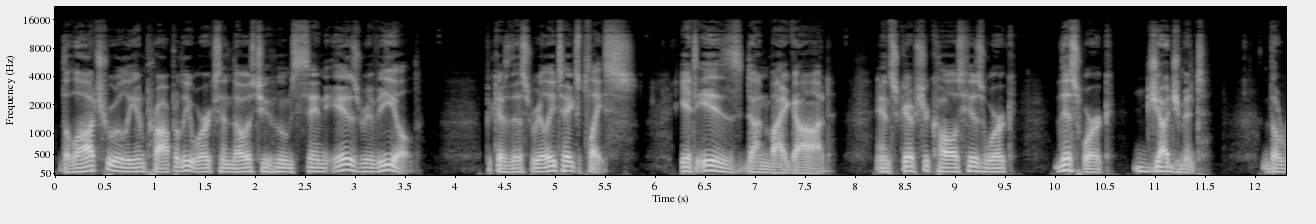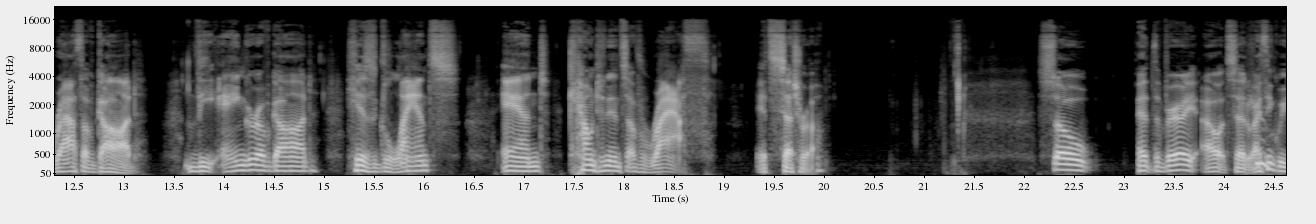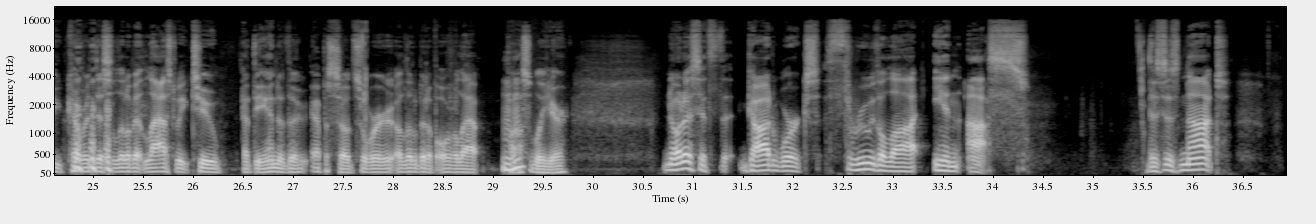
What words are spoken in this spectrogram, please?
The law truly and properly works in those to whom sin is revealed, because this really takes place. It is done by God, and Scripture calls his work, this work, judgment the wrath of God, the anger of God, his glance and countenance of wrath, etc. So, at the very outset, I think we covered this a little bit last week too, at the end of the episode. So, we're a little bit of overlap possibly here. Notice it's the, God works through the law in us. This is not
